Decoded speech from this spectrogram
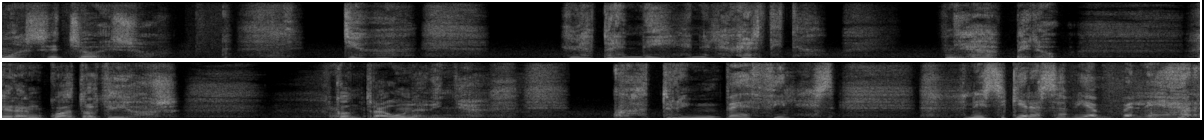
¿Cómo has hecho eso? yo lo aprendí en el ejército. Ya, pero eran cuatro tíos contra una niña. Cuatro imbéciles. Ni siquiera sabían pelear.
